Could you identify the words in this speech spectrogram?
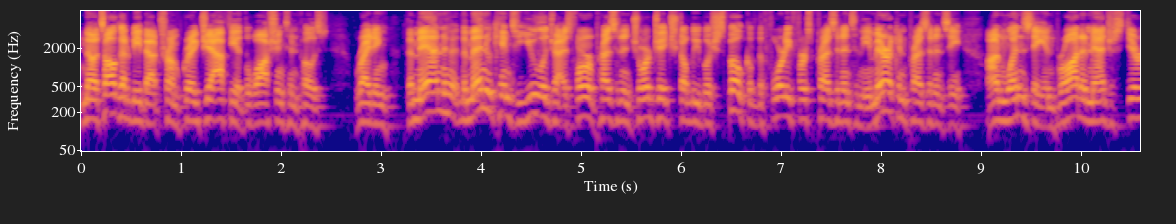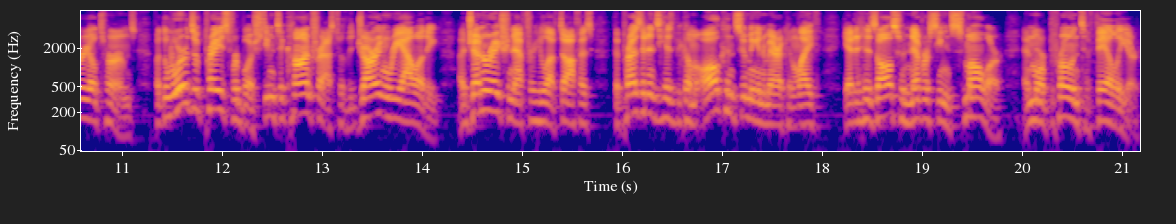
No, it's all going to be about Trump. Greg Jaffe at the Washington Post writing, the, man, the men who came to eulogize former President George H.W. Bush spoke of the 41st president and the American presidency on Wednesday in broad and magisterial terms. But the words of praise for Bush seem to contrast with the jarring reality. A generation after he left office, the presidency has become all consuming in American life, yet it has also never seemed smaller and more prone to failure.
